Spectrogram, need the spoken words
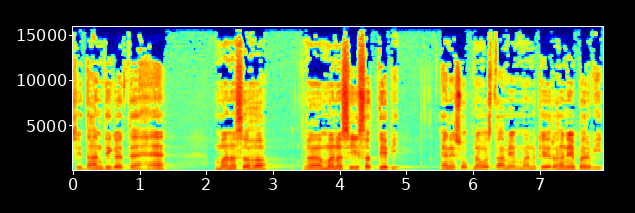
सिद्धांति कहते हैं, मनस मनसी सत्यपि, यानी स्वप्न अवस्था में मन के रहने पर भी,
